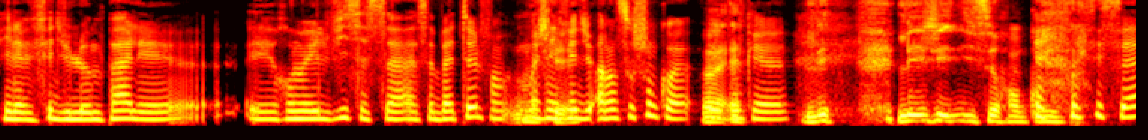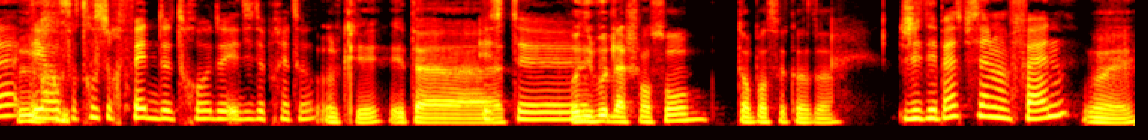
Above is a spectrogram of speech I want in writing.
il avait fait du Lompal et, et Romeo Elvis à sa, à sa battle. Enfin, moi, j'avais fait du Alain Souchon, quoi. Ouais. donc, euh, Les, les génies se rencontrent. c'est ça. Et on se retrouve sur Fête de trop de Eddie de Preto. ok. Et t'as... C'était- Au niveau de la chanson, t'en pensais quoi, toi? J'étais pas spécialement fan. Ouais.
